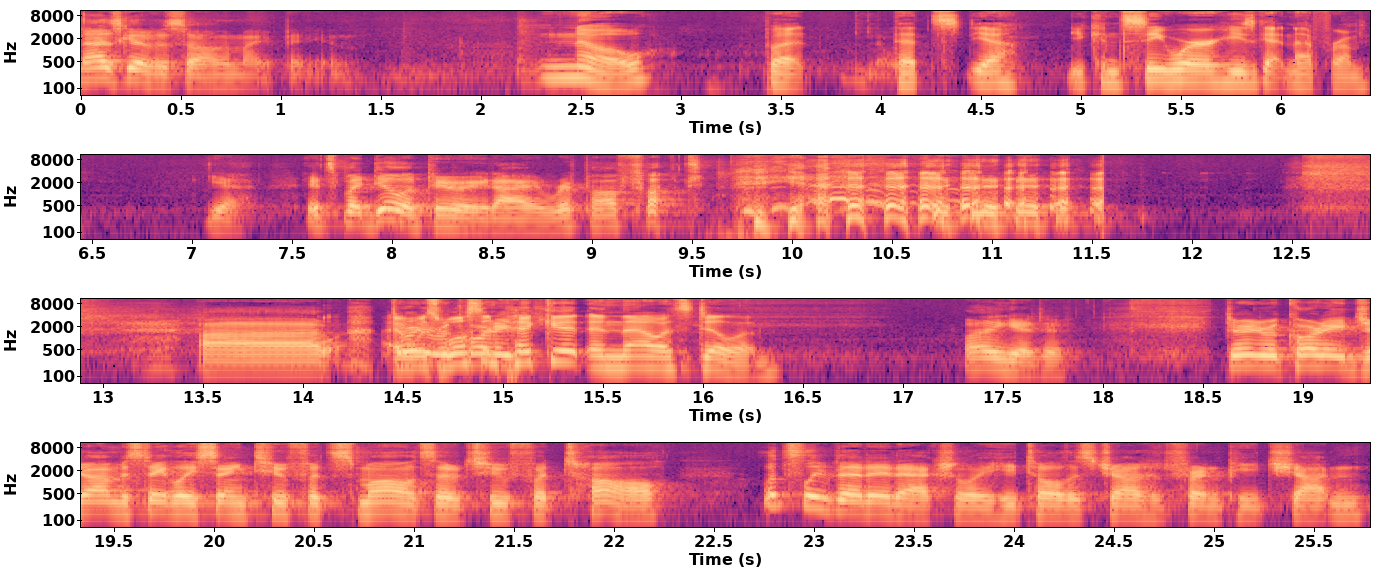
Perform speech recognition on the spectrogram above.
Not as good of a song, in my opinion. No, but that's, yeah, you can see where he's getting that from. Yeah. It's my Dylan period. I rip off fucked. uh, It was Wilson Pickett, and now it's Dylan. What are you gonna do? During recording, John mistakenly saying two foot small instead of two foot tall. Let's leave that in, actually, he told his childhood friend Pete Shotton.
